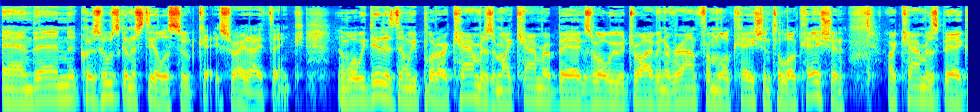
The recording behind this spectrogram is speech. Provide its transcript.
and then because who's going to steal a suitcase, right? I think. And what we did is then we put our cameras in my camera bags while we were driving around from location to location. Our cameras bag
